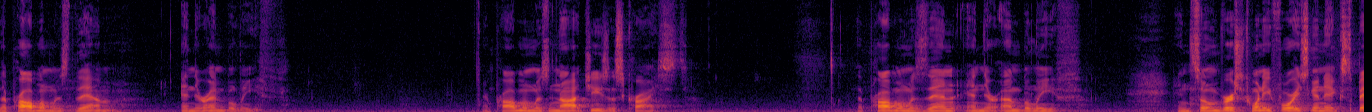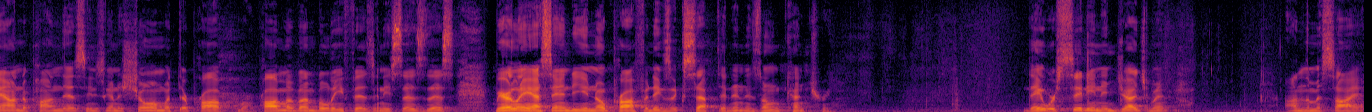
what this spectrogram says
The problem was them and their unbelief. The problem was not Jesus Christ. The problem was them and their unbelief. And so in verse 24, he's going to expound upon this and he's going to show them what their problem of unbelief is. And he says this Verily I say unto you, no prophet is accepted in his own country. They were sitting in judgment on the Messiah.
